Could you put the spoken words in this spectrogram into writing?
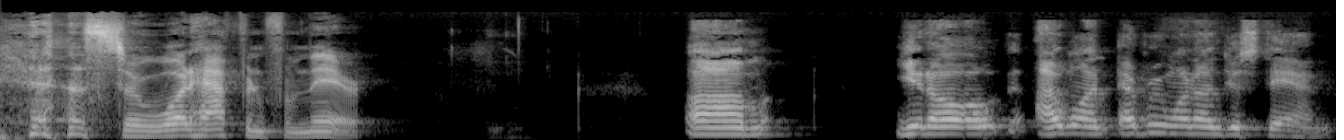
so what happened from there? Um, you know, I want everyone to understand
